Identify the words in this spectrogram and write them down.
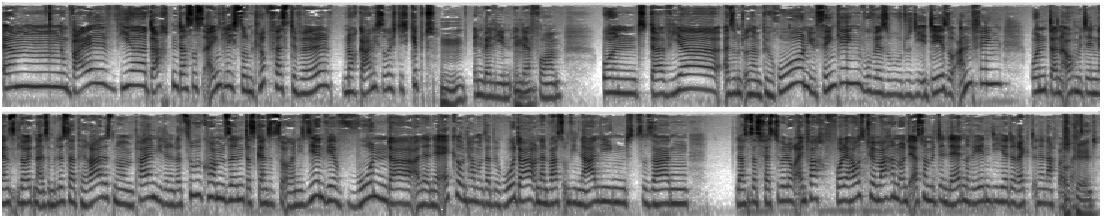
ähm, weil wir dachten, dass es eigentlich so ein Clubfestival noch gar nicht so richtig gibt mhm. in Berlin in mhm. der Form. Und da wir, also mit unserem Büro New Thinking, wo wir so die Idee so anfing, und dann auch mit den ganzen Leuten, also Melissa Perales, Norman Palm, die dann dazugekommen sind, das Ganze zu organisieren. Wir wohnen da alle in der Ecke und haben unser Büro da und dann war es irgendwie naheliegend zu sagen, lass uns das Festival doch einfach vor der Haustür machen und erstmal mit den Läden reden, die hier direkt in der Nachbarschaft okay. sind.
